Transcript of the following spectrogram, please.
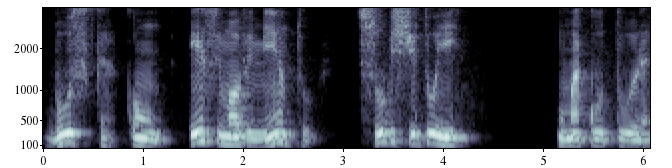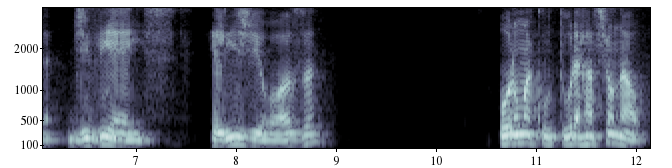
busca com esse movimento substituir uma cultura de viés religiosa por uma cultura racional.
